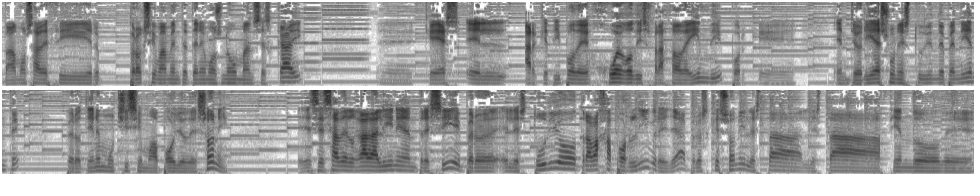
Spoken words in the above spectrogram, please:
vamos a decir, próximamente tenemos No Man's Sky, eh, que es el arquetipo de juego disfrazado de indie, porque en teoría es un estudio independiente, pero tiene muchísimo apoyo de Sony. Es esa delgada línea entre sí, pero el estudio trabaja por libre ya, pero es que Sony le está, le está haciendo de,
